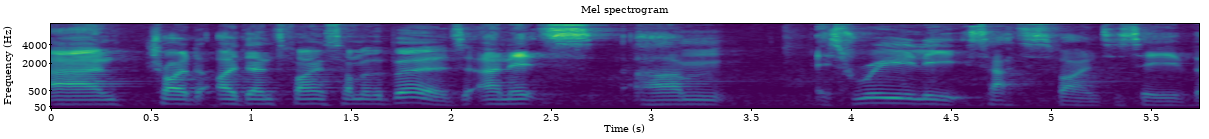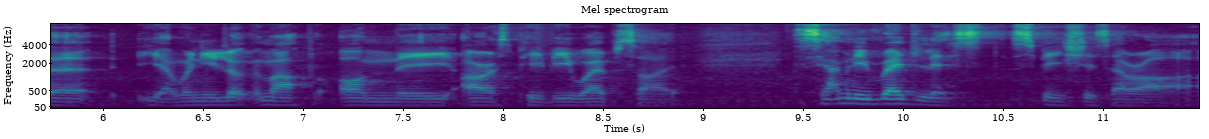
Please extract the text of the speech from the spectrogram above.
and tried identifying some of the birds. And it's um, it's really satisfying to see that you know, when you look them up on the RSPB website, to see how many red list species there are,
